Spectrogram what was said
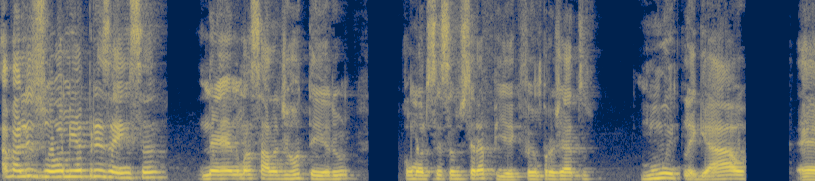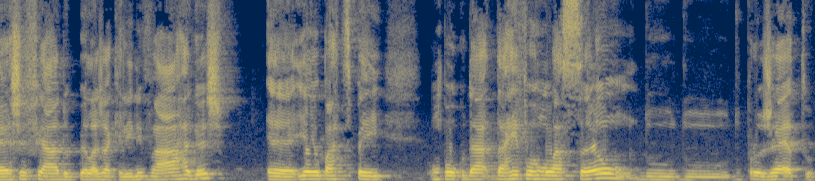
avalizou a minha presença né, numa sala de roteiro como a de sessão de terapia, que foi um projeto muito legal, é, chefiado pela Jaqueline Vargas. É, e aí eu participei um pouco da, da reformulação do, do, do, projeto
